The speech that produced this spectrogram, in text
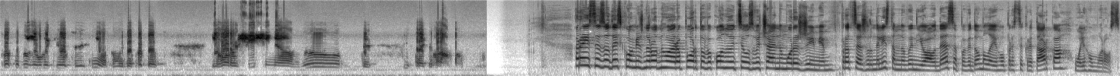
Просто дуже великі обсяги снігу, тому йде процес його розчищення. з десь третього ранку. Рейси з Одеського міжнародного аеропорту виконуються у звичайному режимі. Про це журналістам новин ЮА Одеса повідомила його прес-секретарка Ольга Мороз.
